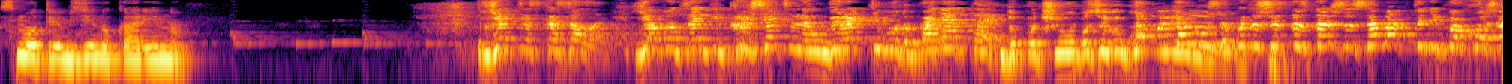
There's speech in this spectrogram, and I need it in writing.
Смотрим Зину Карину. Я тебе сказала, я вот за этой крысятиной убирать не буду, понятно? Да почему? После какого Да потому что, потому что это даже на собак-то не похожа,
